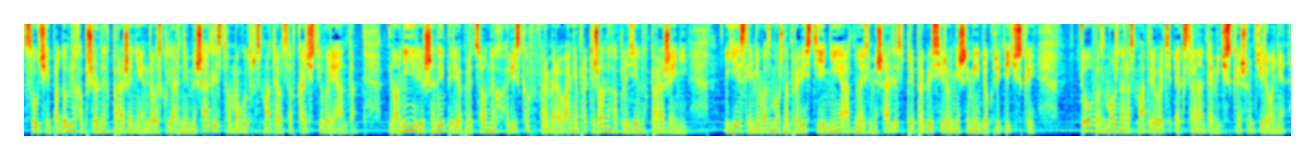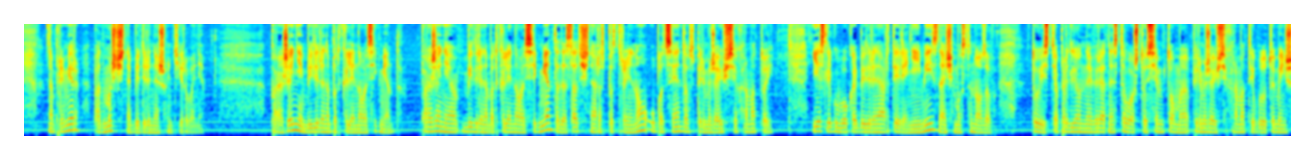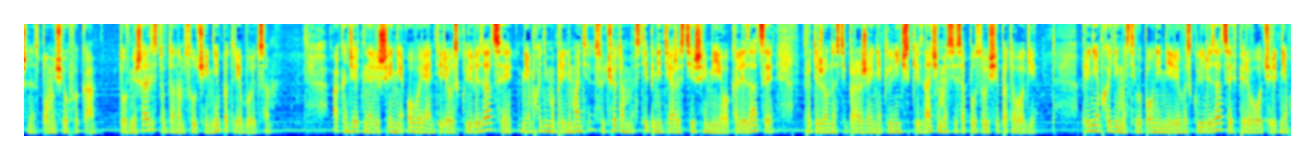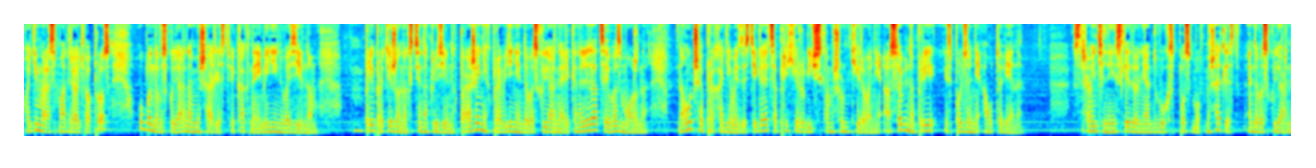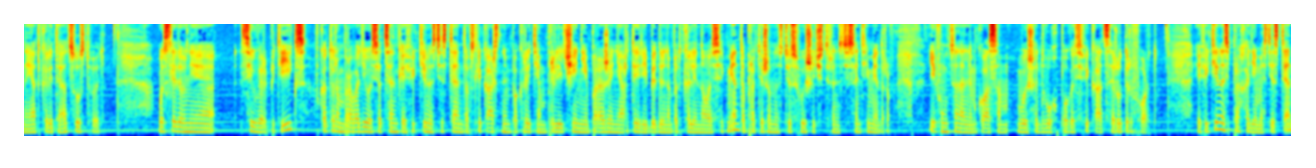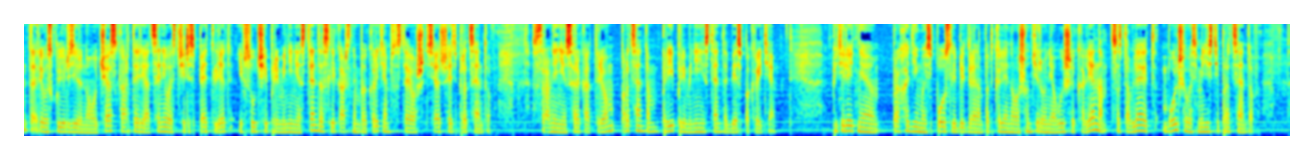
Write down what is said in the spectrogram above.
В случае подобных обширных поражений эндоваскулярные вмешательства могут рассматриваться в качестве варианта, но они не лишены переоперационных рисков формирования протяженных окклюзивных поражений, если невозможно провести ни одно из вмешательств при прогрессировании ишемии до критической, то возможно рассматривать экстранатомическое шунтирование, например, подмышечно-бедренное шунтирование. Поражение бедренно-подколенного сегмента. Поражение бедренно-подколенного сегмента достаточно распространено у пациентов с перемежающейся хромотой. Если глубокая бедренная артерия не имеет значимых стенозов, то есть определенная вероятность того, что симптомы перемежающейся хромоты будут уменьшены с помощью ОФК, то вмешательство в данном случае не потребуется. Окончательное решение о варианте реваскуляризации необходимо принимать с учетом степени тяжести ишемии, локализации, протяженности поражения, клинической значимости сопутствующей патологии. При необходимости выполнения реваскуляризации в первую очередь необходимо рассматривать вопрос об эндоваскулярном вмешательстве как наименее инвазивном. При протяженных стеноклюзивных поражениях проведение эндоваскулярной реканализации возможно, но лучшая проходимость достигается при хирургическом шунтировании, особенно при использовании аутовены. Сравнительные исследования двух способов вмешательств, эндоваскулярные и открытые, отсутствуют. В исследовании Silver PTX, котором проводилась оценка эффективности стентов с лекарственным покрытием при лечении поражения артерии бедренно-подколенного сегмента протяженностью свыше 14 см и функциональным классом выше двух по классификации Рутерфорд. Эффективность проходимости стента реваскуляризированного участка артерии оценивалась через 5 лет и в случае применения стента с лекарственным покрытием составила 66%, в сравнении с 43% при применении стента без покрытия. Пятилетняя проходимость после бедренно-подколенного шунтирования выше колена составляет больше 80%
